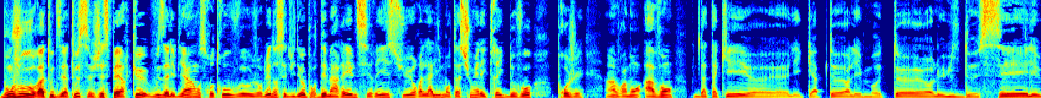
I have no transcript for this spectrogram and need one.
Bonjour à toutes et à tous, j'espère que vous allez bien. On se retrouve aujourd'hui dans cette vidéo pour démarrer une série sur l'alimentation électrique de vos projets. Hein, vraiment avant d'attaquer euh, les capteurs, les moteurs, le I2C, les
